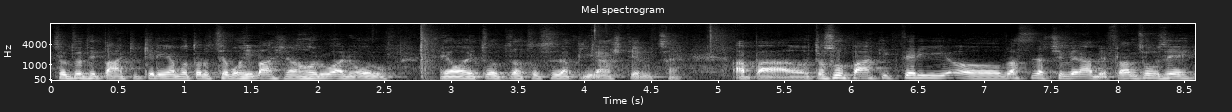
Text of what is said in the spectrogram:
Jsou to ty páky, které na motorce ohýbáš nahoru a dolů. Jo, je to za to se zapíráš ty ruce. A to jsou páky, které vlastně začali vyrábět francouzi,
